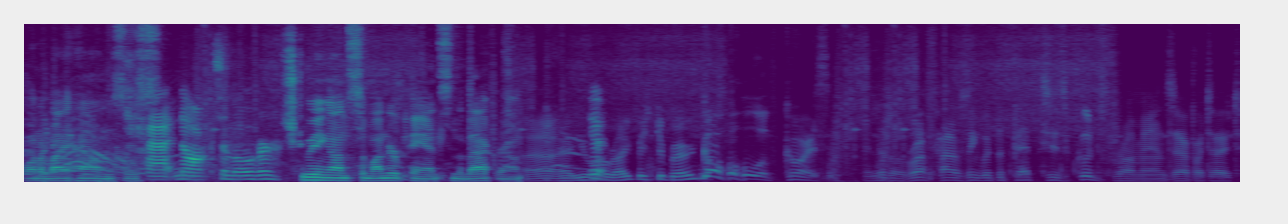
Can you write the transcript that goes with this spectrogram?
one of my hounds is Cat knocks him over. chewing on some underpants in the background. Uh, you Yep. all right, Mr. Burns? Oh, of course. A little roughhousing with the pets is good for a man's appetite.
